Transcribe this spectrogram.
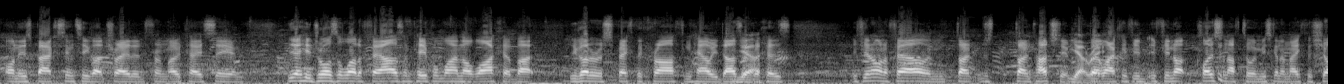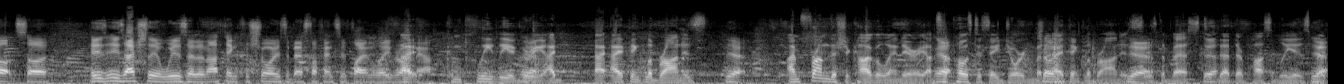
on his back since he got traded from OKC and yeah he draws a lot of fouls and people might not like it but you've got to respect the craft and how he does Yeah. it because if you don't want to foul and don't just don't touch him. Yeah, But like if you if you're not close enough to him, he's going to make the shot. So he's, he's actually a wizard, and I think for sure he's the best offensive player in the league right I now. completely agree. Yeah. I, I I think LeBron is. Yeah, I'm from the Chicagoland area. I'm Yeah. supposed to say Jordan, but Jordan. I think LeBron is, Yeah. is the best that there possibly is. Yeah.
